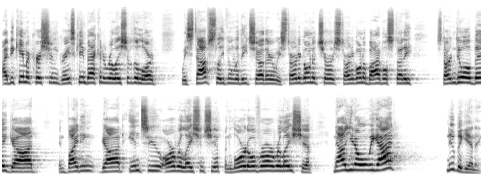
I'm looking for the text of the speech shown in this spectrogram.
I became a Christian. Grace came back into relationship with the Lord. We stopped sleeping with each other. We started going to church, started going to Bible study, starting to obey God. inviting God into our relationship and Lord over our relationship, now you know what we got? New beginning.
